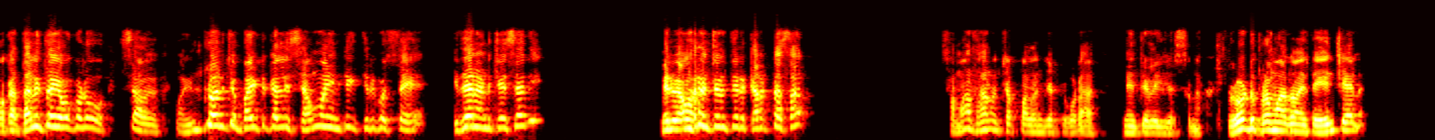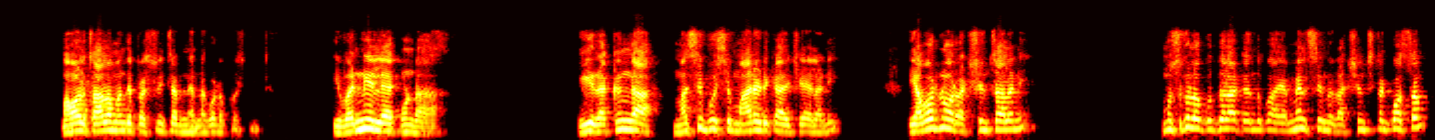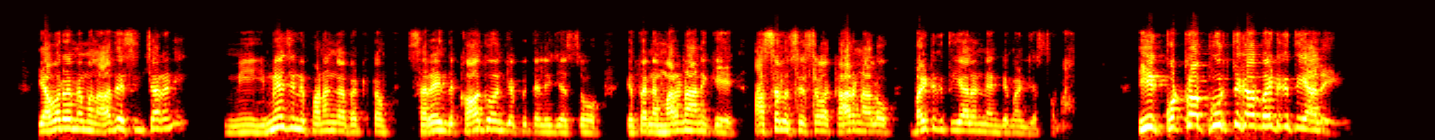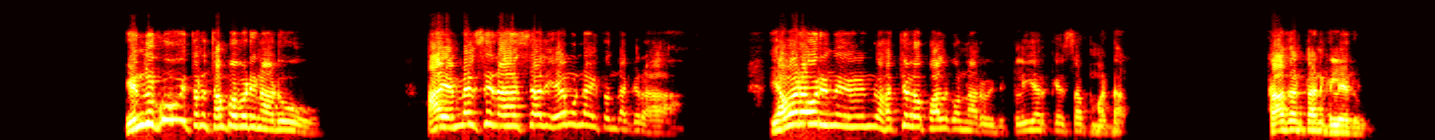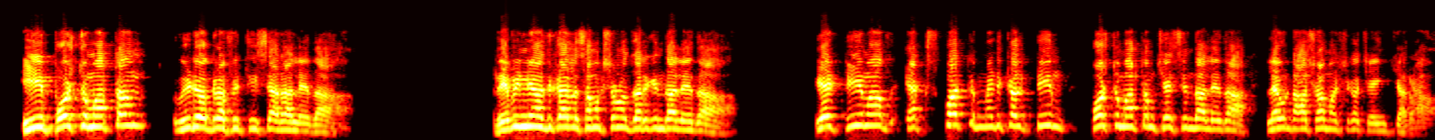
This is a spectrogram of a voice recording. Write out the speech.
ఒక దళిత యువకుడు స- ఇంట్లో నుంచి బయటకు వెళ్ళి శవం ఇంటికి తిరిగి వస్తే ఇదేనండి చేసేది? మీరు వ్యవహరించిన తీరు కరెక్టా సార్? సమాధానం చెప్పాలని చెప్పి కూడా నేను తెలియజేస్తున్నా. రోడ్డు ప్రమాదం అయితే ఏం చేయాలి? మా వాళ్ళు చాలా మంది ప్రశ్నించారు నిన్న కూడా ప్రశ్నించారు. ఇవన్నీ లేకుండా ఈ రకంగా మసిబుసి మారేడికాయ చేయాలని ఎవరినో రక్షించాలని ముసుగులో గుద్దులాట ఎందుకు ఆ ఎమ్మెల్సీని రక్షించడం కోసం ఎవరో మిమ్మల్ని ఆదేశించారని మీ ఇమేజ్ని పణంగా పెట్టడం సరైంది కాదు అని చెప్పి తెలియజేస్తూ ఇతని మరణానికి అసలు సిసల కారణాలు బయటకు తీయాలని నేను డిమాండ్ చేస్తున్నా. ఈ కుట్ర పూర్తిగా బయటకు తీయాలి. ఎందుకు ఇతను చంపబడినాడు? ఆ ఎమ్మెల్సీ రహస్యాలు ఏమున్నాయి ఇతని దగ్గర? ఎవరెవరు ఇందు- ఇందు హత్యలో పాల్గొన్నారు? ఇది క్లియర్ కేస్ ఆఫ్ మర్డర్ కాదంటానికి లేదు. ఈ పోస్ట్ మార్టం వీడియోగ్రఫీ తీశారా లేదా? రెవెన్యూ అధికారుల సమక్షంలో జరిగిందా లేదా? A team of expert medical team postmortem చేసిందా లేదా? లేకుంటే ఆషామాషిగా చేయించారా?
